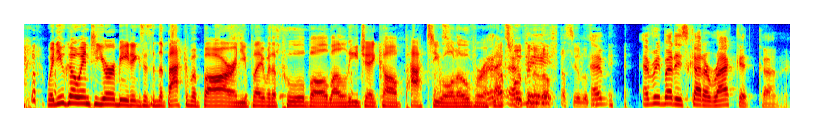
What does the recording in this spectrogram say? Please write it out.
when you go into your meetings, it's in the back of a bar and you play with a pool ball while Lee J. Cobb pats you all over. That's Every, enough. That's the other thing. Everybody's got a racket, Conor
